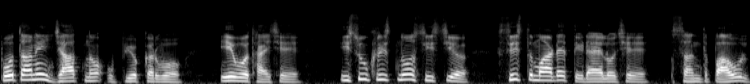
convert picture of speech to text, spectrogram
પોતાની જાતનો ઉપયોગ કરવો એવો થાય છે. ઈસુ ખ્રિસ્તનો શિષ્ય શિસ્ત માટે તેડાયેલો છે. સંત પાઉલ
